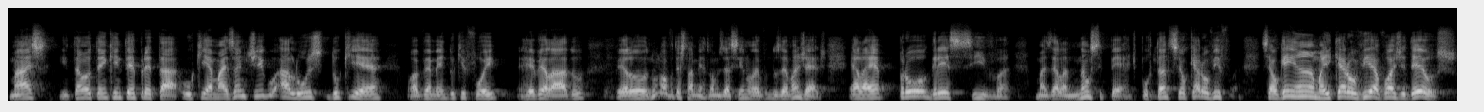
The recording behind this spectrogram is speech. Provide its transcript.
Mas, então, eu tenho que interpretar o que é mais antigo à luz do que é, obviamente, do que foi revelado pelo, no Novo Testamento, vamos dizer assim, no, nos Evangelhos. Ela é progressiva, mas ela não se perde. Portanto, se eu quero ouvir, se alguém ama e quer ouvir a voz de Deus,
